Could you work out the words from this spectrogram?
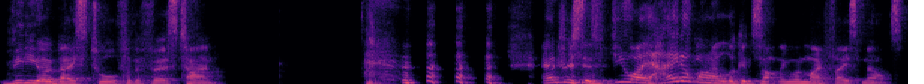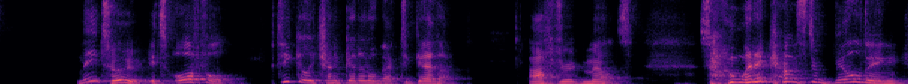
video based tool for the first time. Andrew says, Phew, I hate it when I look at something when my face melts. Me too. It's awful, particularly trying to get it all back together after it melts. So when it comes to building,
